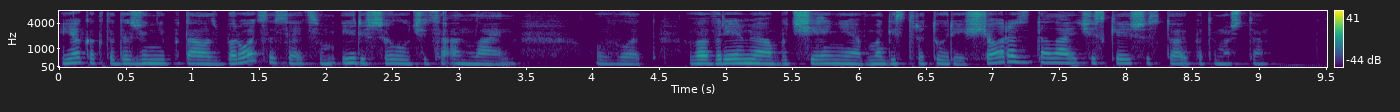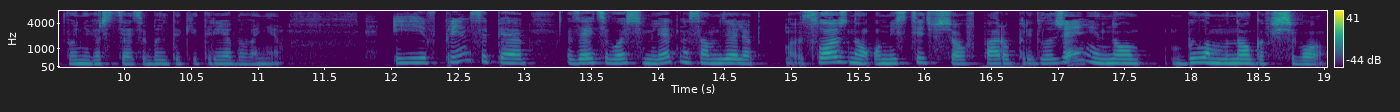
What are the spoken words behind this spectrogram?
я как-то даже не пыталась бороться с этим и решила учиться онлайн. Вот. Во время обучения в магистратуре еще раз сдала HSK 6, потому что в университете были такие требования. И, в принципе, за эти 8 лет, на самом деле, сложно уместить все в пару предложений, но было много всего.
